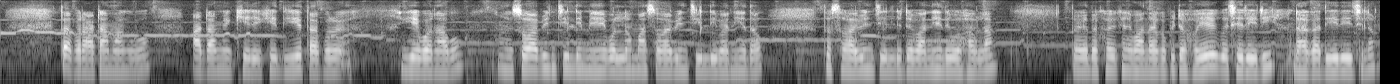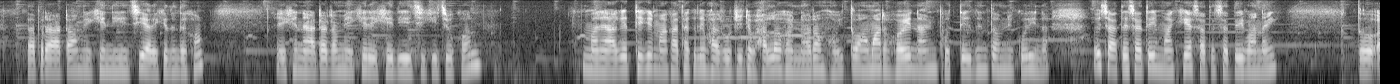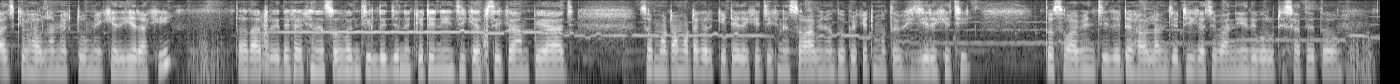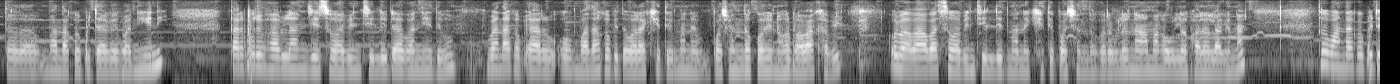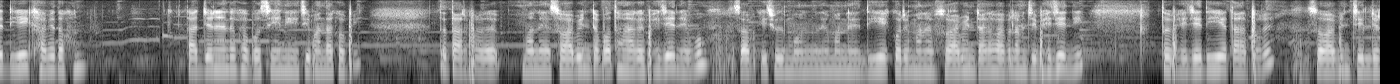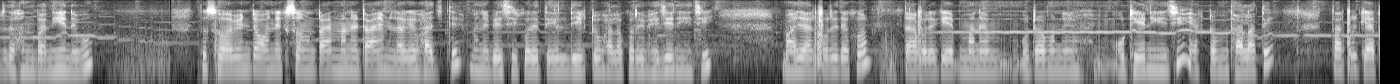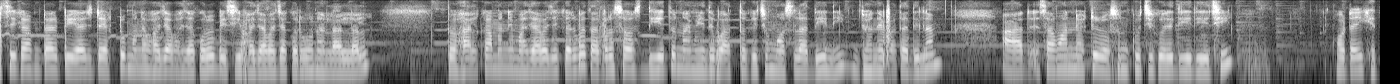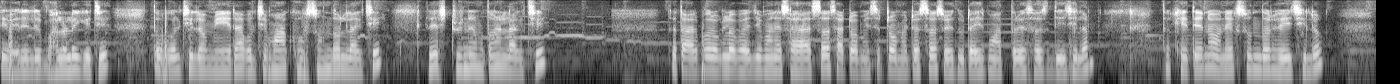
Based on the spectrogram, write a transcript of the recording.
তারপর আটা মাখবো। আটা মেখে রেখে দিয়ে তারপরে ইয়ে বানাবো। উম, সয়াবিন চিল্লি মেয়ে বলল মা সয়াবিন চিল্লি বানিয়ে দাও। তো সয়াবিন চিল্লিটা বানিয়ে দেবো ভাবলাম। তো এ দেখো এখানে বাঁধাকপিটা হয়ে গেছে রেডি ঢাকা দিয়ে দিয়েছিলাম। তারপরে আটা মেখে নিয়েছি। আর এখানে দেখো এখানে আটাটা মেখে রেখে দিয়েছি কিছুক্ষণ। মানে আগের থেকে মাখা থাকলে ভালো রুটিটা ভালো হয় নরম হয়। তো আমার হয় না আমি প্রত্যেক দিন তো আমি করি না। ওই সাথে সাথেই মাখিয়ে সাথে সাথেই বানাই। তো আজকে ভাবলাম একটু মেখে দিয়ে রাখি। তো তারপরে দেখো এখানে সোয়াবিন চিল্লির জন্য কেটে নিয়েছি ক্যাপসিকাম, পেঁয়াজ, সব মোটা মোটা করে কেটে রেখেছি। এখানে সয়াবিনও দু প্যাকেট মতো ভিজিয়ে রেখেছি। তো সয়াবিন চিলিটা ভাবলাম যে ঠিক আছে বানিয়ে দেবো রুটির সাথে। তো তো বাঁধাকপিটা আগে বানিয়ে নিই। তারপরে ভাবলাম যে সয়াবিন চিলিটা বানিয়ে দেবো। বাঁধাকপি আর ও বাঁধাকপি তো ওরা খেতে মানে পছন্দ করে না, ওর বাবা খাবে। ওর বাবা আবার সয়াবিন চিল্লি মানে খেতে পছন্দ করে। বলে না, আমাকে ওগুলো ভালো লাগে না। তো বাঁধাকপিটা দিয়েই খাবে তখন। তার জন্য দেখো বসিয়ে নিয়েছি বাঁধাকপি। তো তারপরে মানে সয়াবিনটা প্রথমে আগে ভেজে নেব। সব কিছু মানে দিয়ে করে মানে সয়াবিনটাকে ভাবলাম যে ভেজে নিই। তো ভেজে দিয়ে তারপরে সয়াবিন চিল্লিটা তখন বানিয়ে নেব। তো সয়াবিনটা অনেক সময় টাইম মানে টাইম লাগে ভাজতে। মানে বেশি করে তেল দিয়ে একটু ভালো করে ভেজে নিয়েছি। ভাজার পরে দেখো, তারপরে মানে ওটা মানে উঠিয়ে নিয়েছি একটা থালাতে। তারপর ক্যাপসিকামটা আর পেঁয়াজটা একটু মানে ভাজা ভাজা করব, বেশি ভাজা ভাজা করব না, লাল লাল। তো হালকা মানে ভাজাভাজি করব, তারপরে সস দিয়ে তো নামিয়ে দেবো, আর তো কিছু মশলা দিইনি, ধনে পাতা দিলাম। আর সামান্য একটু রসুন কুচি করে দিয়ে দিয়েছি। ওটাই খেতে ভেলে ভালো লেগেছে। তো বলছিল মেয়েরা, বলছে, মা, খুব সুন্দর লাগছে। রেস্টুরেন্টের মতন লাগছে। তো তারপর ওগুলো ভেজে মানে সয়া সস আর টমেটো টমেটো সস, ওই দুটাই মাত্র সস দিয়েছিলাম। তো খেতে না অনেক সুন্দর হয়েছিল।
